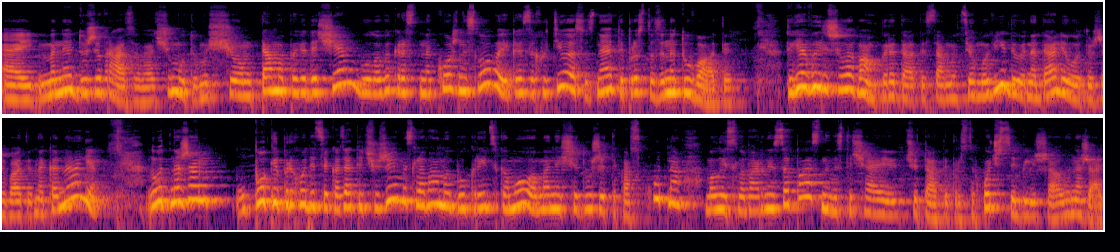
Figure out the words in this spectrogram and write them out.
Е, Мене дуже вразило. Чому? Тому що там оповідачем було використане кожне слово, яке захотілося, знаєте, просто занотувати. То я вирішила вам передати саме в цьому відео і надалі от уживати на каналі. Ну от, на жаль, поки приходиться казати чужими словами, бо українська мова в мене ще дуже така скудна, малий словарний запас, не вистачає читати, просто хочеться більше, але на жаль.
